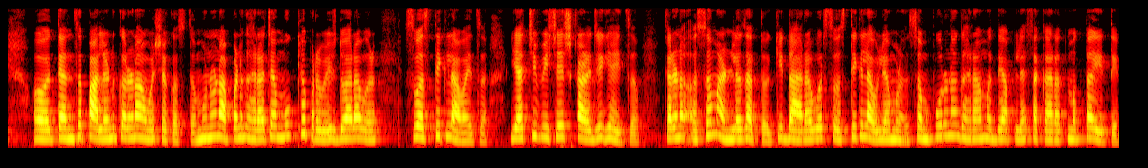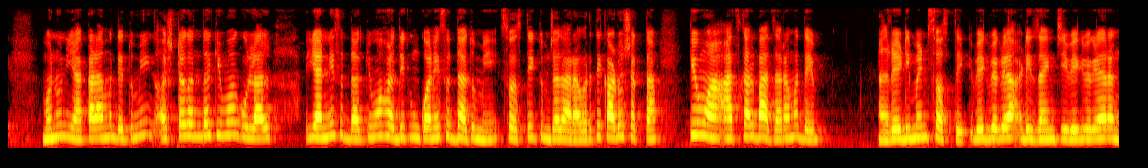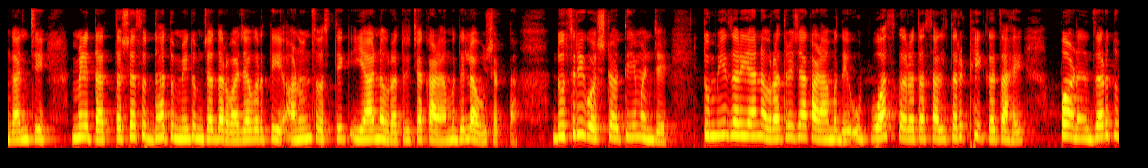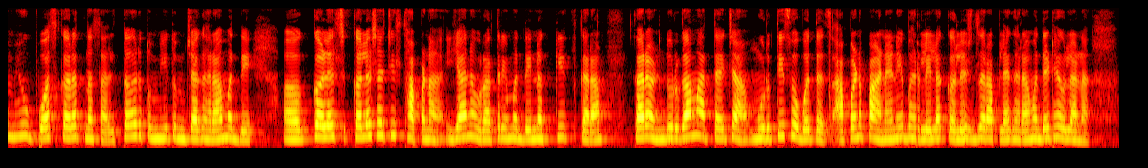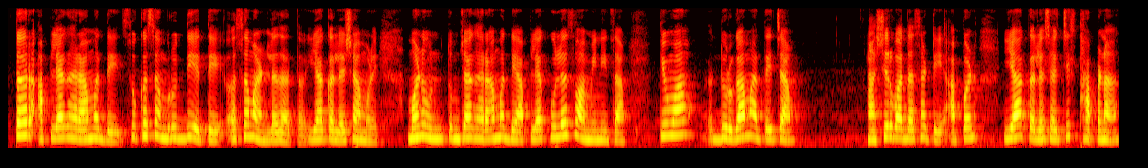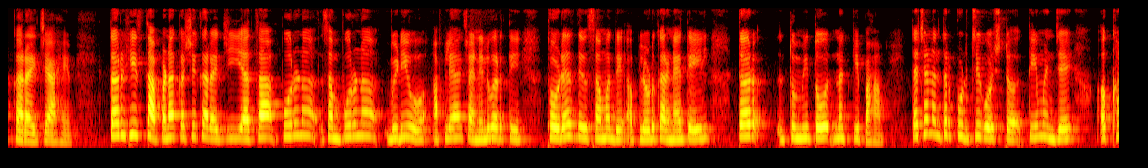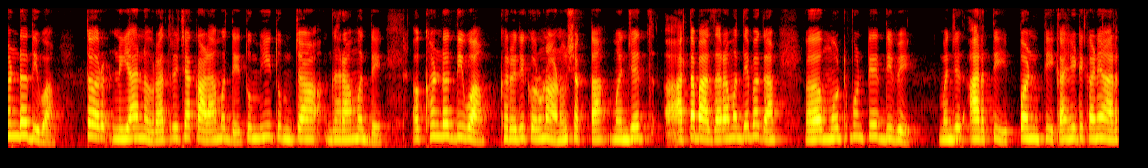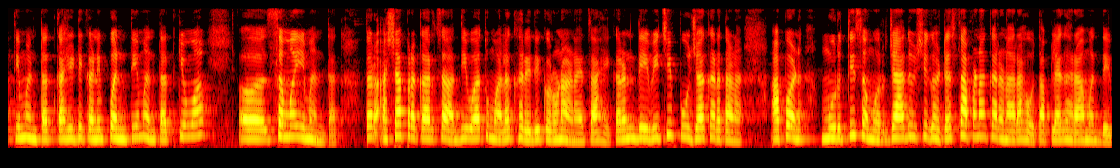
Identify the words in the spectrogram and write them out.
त्यांचं पालन करणं आवश्यक असतं. म्हणून आपण घराच्या मुख्य प्रवेशद्वारावर स्वस्तिक लावायचं. याची विशेष काळजी घ्यायचं. कारण असं मानलं जातं की दारावर स्वस्तिक लावल्यामुळं संपूर्ण घरामध्ये आपल्या सकारात्मकता येते. म्हणून या काळामध्ये तुम्ही अष्टगंध किंवा गुलाल यांनी सुद्धा किंवा हळदी कुंकवाने सुद्धा तुम्ही स्वस्तिक तुमच्या दारावरती काढू शकता. किंवा आजकाल बाजारामध्ये रेडीमेड स्वस्तिक वेगवेगळ्या डिझाईनची वेगवेगळ्या रंगांची मिळतात. तशासुद्धा तुम्ही तुमच्या दरवाजावरती आणून स्वस्तिक या नवरात्रीच्या काळामध्ये लावू शकता. दुसरी गोष्ट ती म्हणजे तुम्ही जर या नवरात्रीच्या काळामध्ये उपवास करत असाल तर ठीकच आहे. पण जर तुम्ही उपवास करत नसाल तर तुम्ही तुमच्या घरामध्ये कलश कलशाची स्थापना या नवरात्रीमध्ये नक्कीच करा. कारण दुर्गा मात्याच्या मूर्तीसोबतच आपण पाण्याने भरलेला कलश जर आपल्या घरामध्ये ठेवला ना तर आपल्या घरामध्ये सुख समृद्धी येते असं मानलं जातं या कलशामुळे. म्हणून तुमच्या घरामध्ये आपल्या कुलस्वामिनीचा किंवा दुर्गा मातेच्या आशीर्वादासाठी आपण या कलशाची स्थापना करायची आहे. तर ही स्थापना कशी करायची याचा पूर्ण संपूर्ण व्हिडिओ आपल्या चॅनेलवरती थोड्याच दिवसामध्ये अपलोड करण्यात येईल. तर तुम्ही तो नक्की पहा. त्याच्यानंतर पुढची गोष्ट ती म्हणजे अखंड दिवा. तर या नवरात्रीच्या काळामध्ये तुम्ही तुमच्या घरामध्ये अखंड दिवा खरेदी करून आणू शकता. म्हणजेच आता बाजारामध्ये बघा मोठमोठे दिवे म्हणजे आरती पणती काही ठिकाणी आरती म्हणतात काही ठिकाणी पणती म्हणतात किंवा समयी म्हणतात. तर अशा प्रकारचा दिवा तुम्हाला खरेदी करून आणायचा आहे. कारण देवीची पूजा करताना आपण मूर्तीसमोर ज्या दिवशी घटस्थापना करणार आहोत आपल्या घरामध्ये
